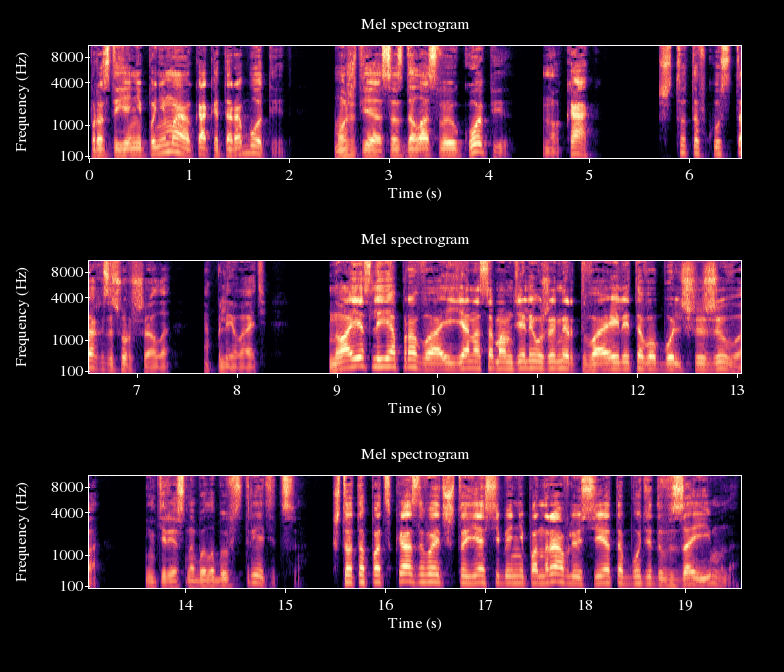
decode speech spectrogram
Просто я не понимаю, как это работает. Может, я создала свою копию? Но как? Что-то в кустах зашуршало. А плевать. Ну а если я права, и я на самом деле уже мертва или того больше жива? Интересно было бы встретиться. Что-то подсказывает, что я себе не понравлюсь, и это будет взаимно.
